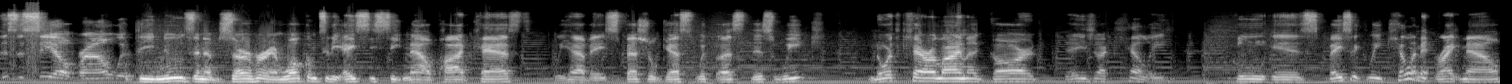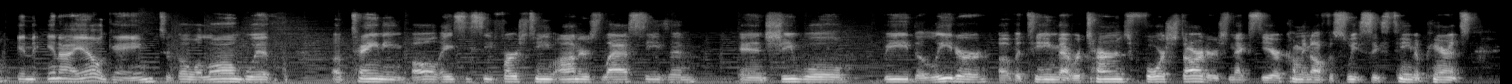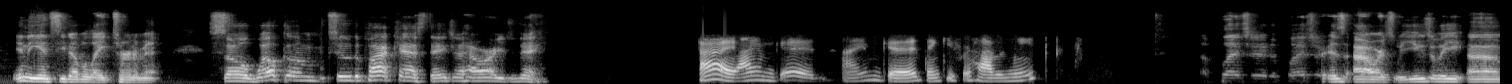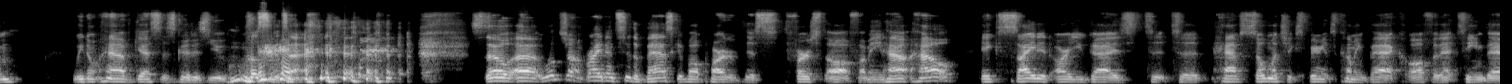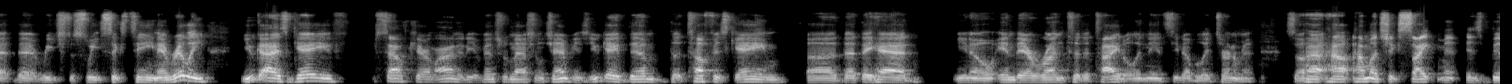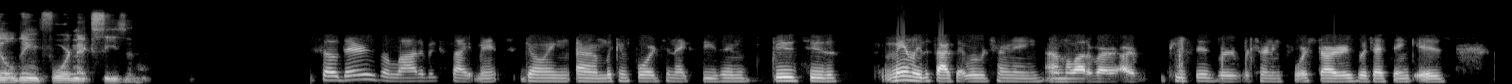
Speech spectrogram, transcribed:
This is CL Brown with the News and Observer, and welcome to the ACC Now podcast. We have a special guest with us this week, North Carolina guard Deja Kelly, who is basically killing it right now in the NIL game to go along with obtaining all ACC first team honors last season. And she will be the leader of a team that returns four starters next year, coming off a Sweet 16 appearance in the NCAA tournament. So, welcome to the podcast, Deja. How are you today? Hi, I am good. I am good. Thank you for having me. A pleasure. The pleasure is ours. We usually um, we don't have guests as good as you most of the time. so uh, we'll jump right into the basketball part of this. First off, I mean, how how excited are you guys to to have so much experience coming back off of that team that that reached the Sweet 16? And really, you guys gave South Carolina, the eventual national champions, you gave them the toughest game uh, that they had, you know, in their run to the title in the NCAA tournament. So, how how, how much excitement is building for next season? So there's a lot of excitement going, um, looking forward to next season due to the mainly the fact that we're returning um, a lot of our, our pieces. We're returning four starters, which I think is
